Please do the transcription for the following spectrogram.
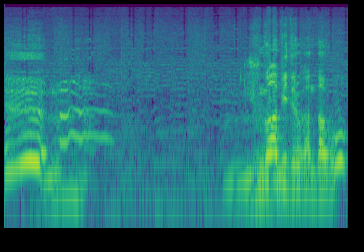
음. 음. 융합이 들어간다고?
